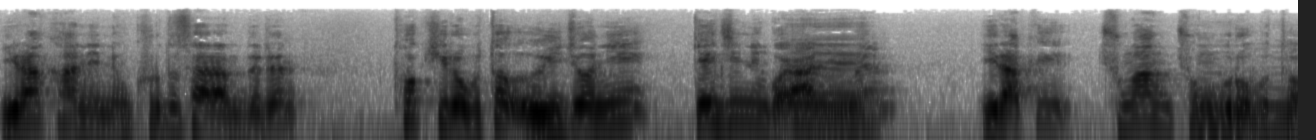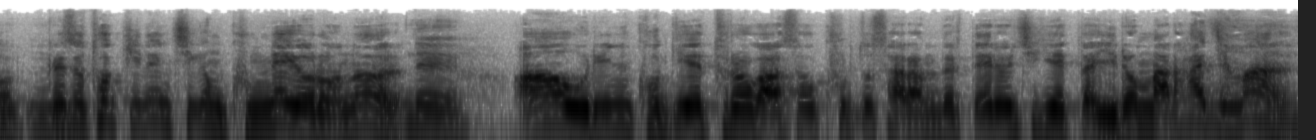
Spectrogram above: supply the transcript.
이라크 안에 있는 쿠르드 사람들은 터키로부터 의존이 깨지는 거예요. 네. 아니면 이라크 중앙 정부로부터. 음, 음, 음, 그래서 터키는 지금 국내 여론을 네. 아 우리는 거기에 들어가서 쿠르드 사람들 때려치겠다 이런 말 하지만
